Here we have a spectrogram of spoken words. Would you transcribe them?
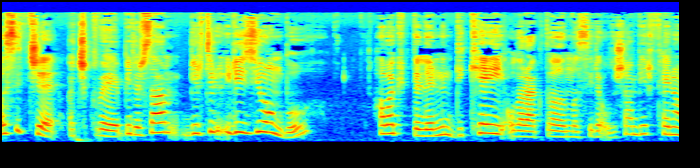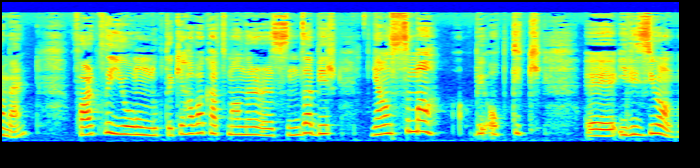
Basitçe açıklayabilirsem bir tür illüzyon bu. Hava kütlelerinin dikey olarak dağılmasıyla oluşan bir fenomen. Farklı yoğunluktaki hava katmanları arasında bir yansıma, bir optik e, illüzyon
